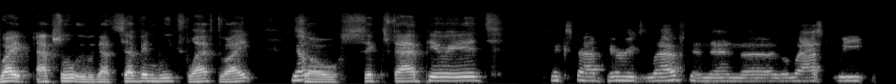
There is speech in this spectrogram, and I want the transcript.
right, absolutely. We got seven weeks left, right? Yep. So six fab periods. Six fab periods left. And then uh, the last week,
